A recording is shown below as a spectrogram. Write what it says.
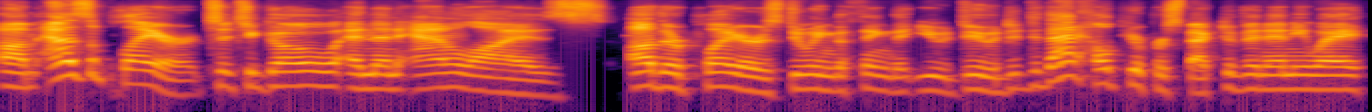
um, as a player to, to go and then analyze other players doing the thing that you do did, did that help your perspective in any way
